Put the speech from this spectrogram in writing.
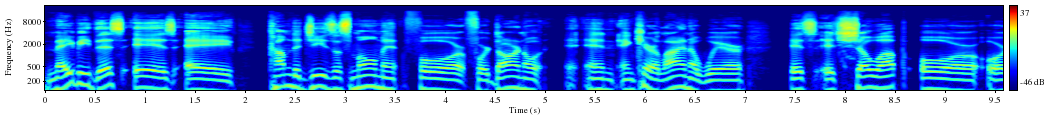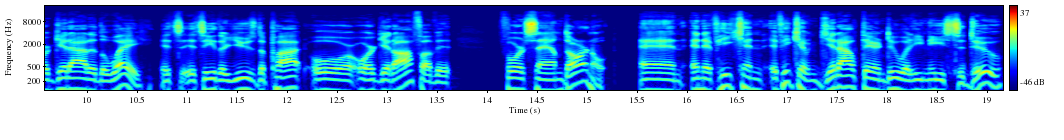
maybe this is a come to Jesus moment for for Darnold in in Carolina, where it's it's show up or or get out of the way. It's it's either use the pot or or get off of it for Sam Darnold and and if he can if he can get out there and do what he needs to do,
